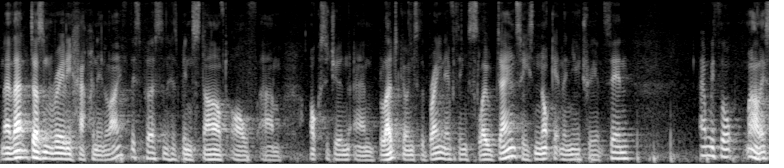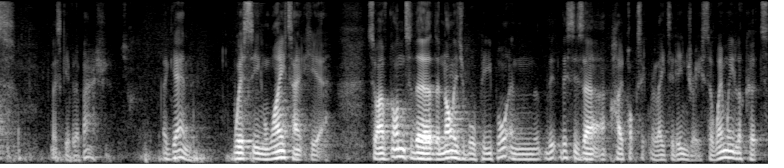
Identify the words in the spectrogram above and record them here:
Now, that doesn't really happen in life. This person has been starved of um, oxygen and blood going to the brain. everything slowed down, so he's not getting the nutrients in. And we thought, well, let's, let's give it a bash. Again, we're seeing white out here. So I've gone to the, the knowledgeable people, and th this is a hypoxic-related injury. So when we look at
